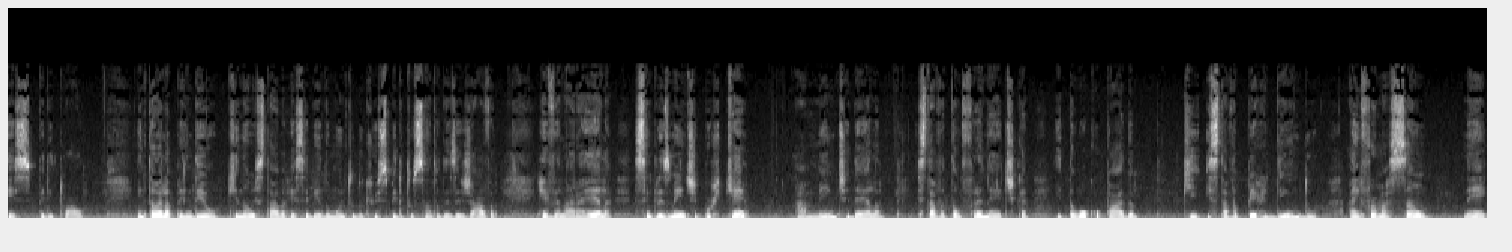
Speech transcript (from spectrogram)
espiritual. Então ela aprendeu que não estava recebendo muito do que o Espírito Santo desejava revelar a ela, simplesmente porque a mente dela estava tão frenética e tão ocupada que estava perdendo a informação né,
